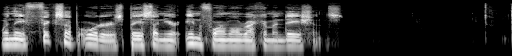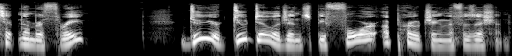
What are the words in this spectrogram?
when they fix up orders based on your informal recommendations. Tip number three do your due diligence before approaching the physician.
